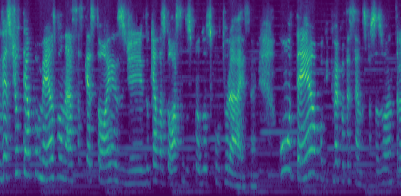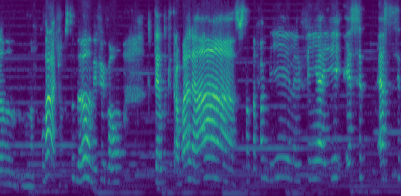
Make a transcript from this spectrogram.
investir o tempo mesmo nessas questões de do que elas gostam dos produtos culturais. Né? Com o tempo, o que, que, vai acontecendo? As pessoas vão entrando na faculdade, vão estudando, enfim, vão tendo que trabalhar, sustentar a família, enfim, aí esse esse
